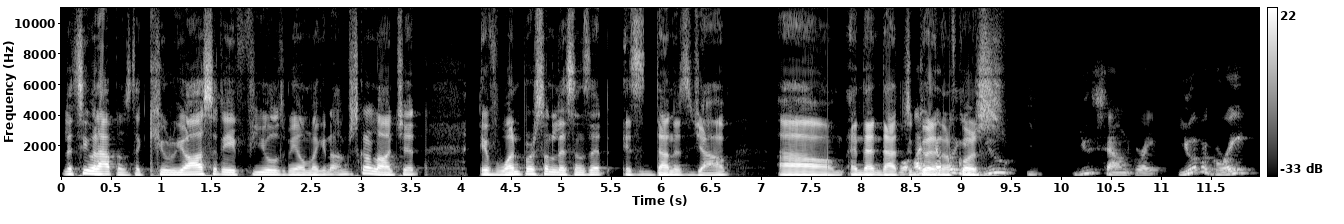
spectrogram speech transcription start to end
Let's see what happens. The curiosity fueled me. I'm like you know i'm just going to launch it. If one person listens it it's done its job. Um, and then that's well, good. And of course you, you sound great you have a great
